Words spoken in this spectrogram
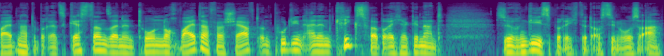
Biden hatte bereits gestern seinen Ton noch weiter verschärft und Putin einen Kriegsverbrecher genannt. Sören Gies berichtet aus den USA.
